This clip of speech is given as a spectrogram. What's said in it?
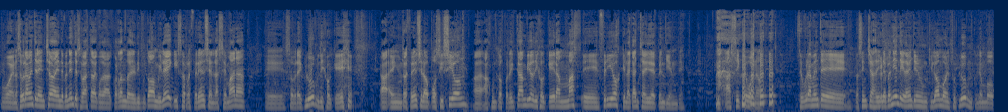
Bueno, seguramente la hinchada de Independiente se va a estar aco- acordando del diputado Milei que hizo referencia en la semana eh, sobre el club. Dijo que, ah, en referencia a la oposición, a, a Juntos por el Cambio, dijo que eran más eh, fríos que la cancha de Independiente. Así que bueno, seguramente los hinchas de Independiente, que también tienen un quilombo en su club, un quilombo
